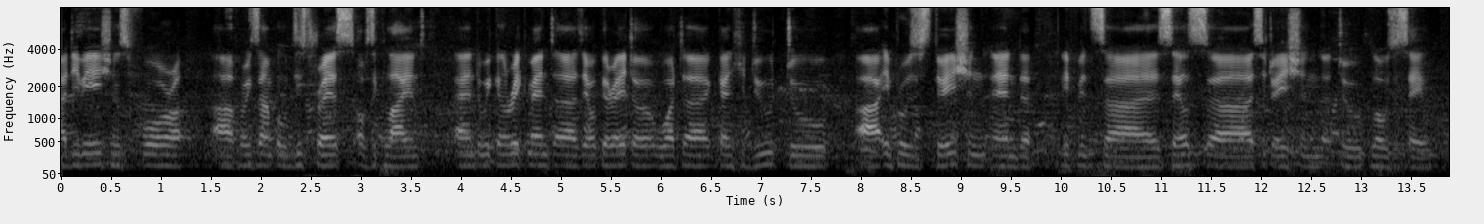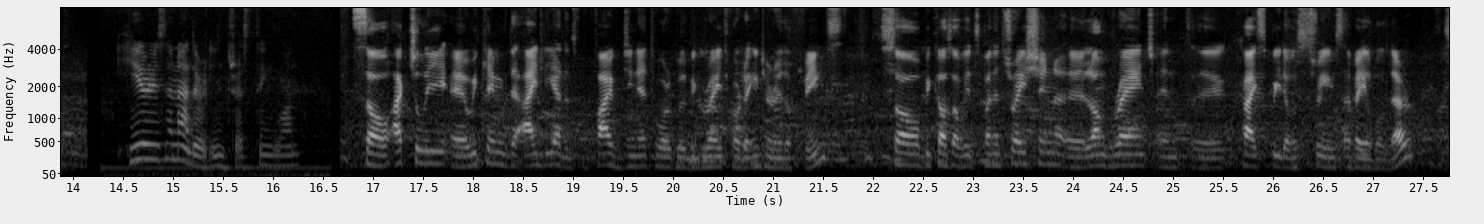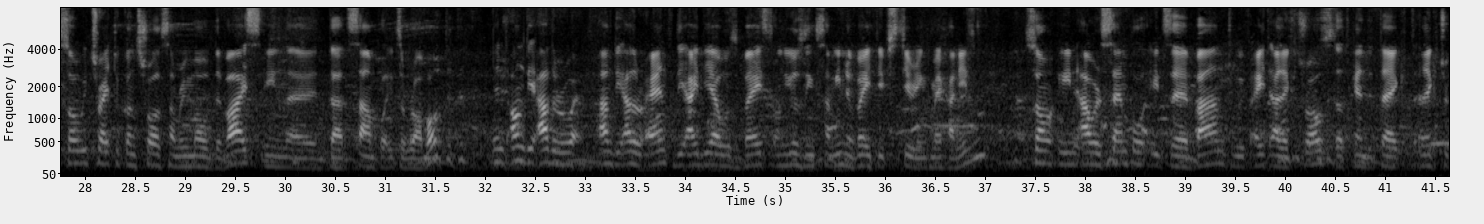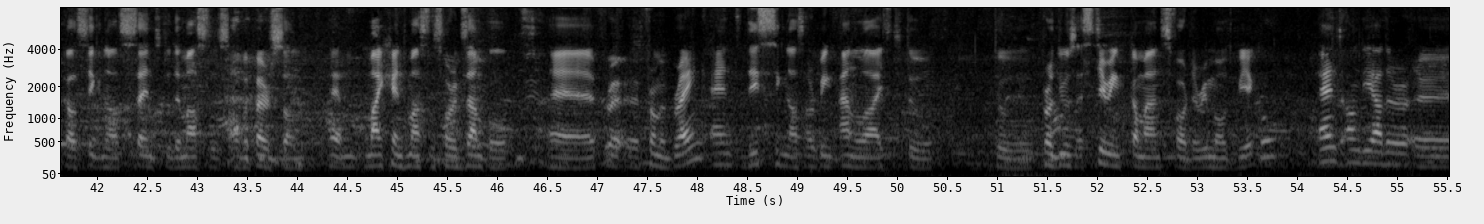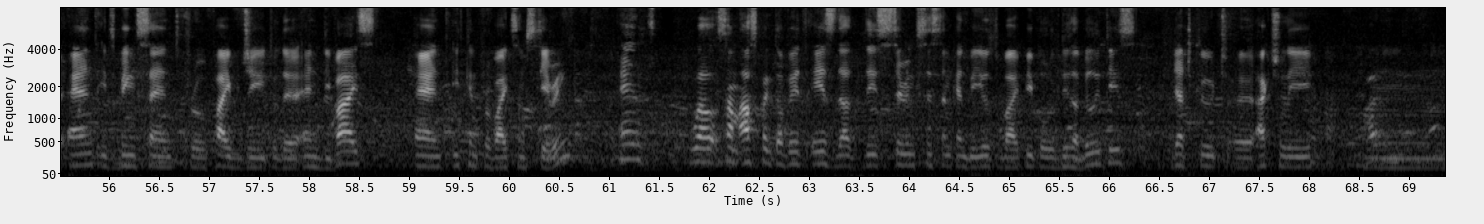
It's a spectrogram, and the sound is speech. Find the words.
deviations for, for example, distress of the client and we can recommend uh, the operator what uh, can he do to uh, improve the situation and if it's a sales situation to close the sale. Here is another interesting one. So actually, uh, we came with the idea that 5G network will be great for the Internet of Things. So because of its penetration, uh, long range, and uh, high speed of streams available there. So we try to control some remote device. In uh, that sample, it's a robot. And on the other on the other end, the idea was based on using some innovative steering mechanism. So in our sample, it's a band with eight electrodes that can detect electrical signals sent to the muscles of a person, um, my hand muscles, for example, uh, fr- from a brain, and these signals are being analyzed to to produce a steering commands for the remote vehicle. And on the other uh, end, it's being sent through 5G to the end device, and it can provide some steering. And well, some aspect of it is that this steering system can be used by people with disabilities that could uh, actually um,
